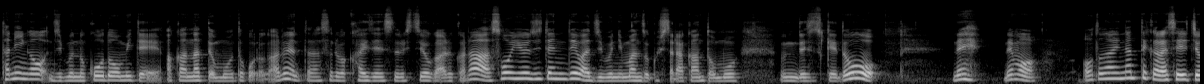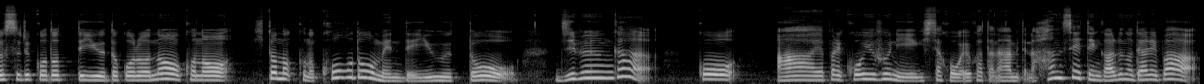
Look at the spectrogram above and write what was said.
他人が自分の行動を見てあかんなって思うところがあるんやったらそれは改善する必要があるからそういう時点では自分に満足したらあかんと思うんですけどねでも大人になってから成長することっていうところのこの人のこの行動面で言うと自分がこうああやっぱりこういうふうにした方が良かったなみたいな反省点があるのであれば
